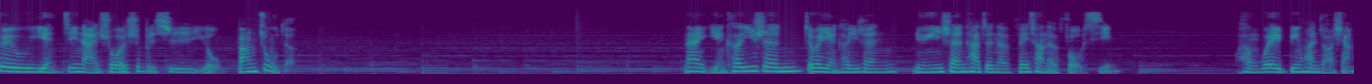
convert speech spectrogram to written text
对于眼睛来说是不是有帮助的？那眼科医生，这位眼科医生，女医生，她真的非常的佛心，很为病患着想。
